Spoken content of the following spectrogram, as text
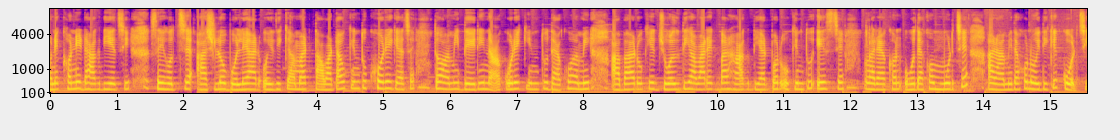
অনেকক্ষণই ডাক দিয়েছি। সে হচ্ছে আসলো বলে আর ওইদিকে আমার তাওয়াটাও কিন্তু খড়ে গেছে। তো আমি দেরি না করে কিন্তু দেখো আমি আবার ওকে জল দিয়ে আবার একবার হাঁক দেওয়ার পর ও কিন্তু এসছে। আর এখন ও দেখো মুড়ছে আর আমি তখন ওইদিকে করছি।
